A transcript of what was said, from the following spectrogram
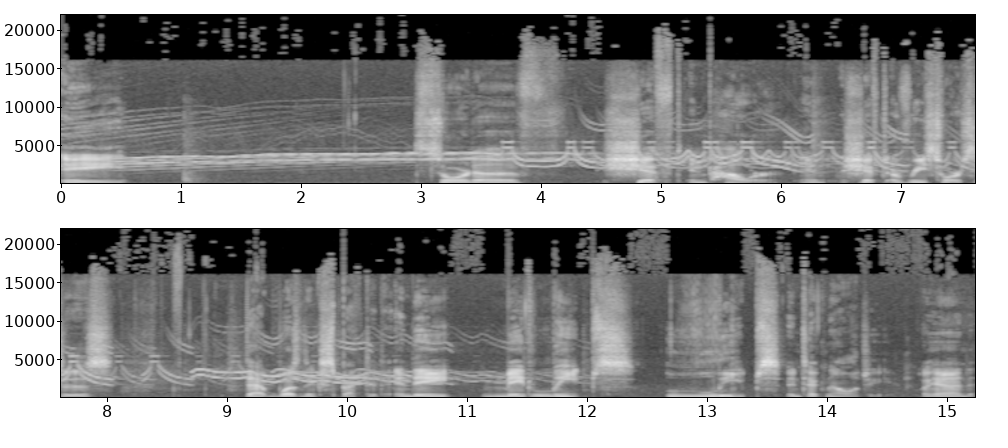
a sort of shift in power and shift of resources that wasn't expected and they made leaps leaps in technology and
